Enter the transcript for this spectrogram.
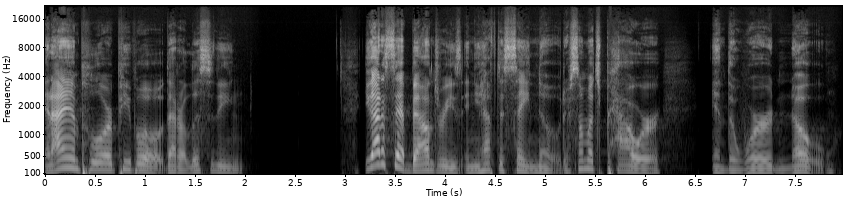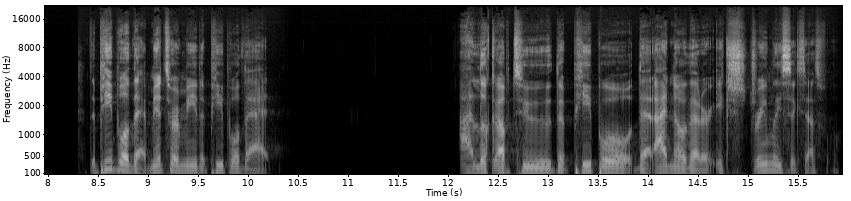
And I implore people that are listening, you got to set boundaries and you have to say no. There's so much power in the word no. The people that mentor me, the people that I look up to, the people that I know that are extremely successful.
